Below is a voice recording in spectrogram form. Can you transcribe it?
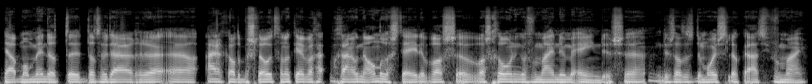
ja, op het moment dat, dat we daar eigenlijk hadden besloten van oké, okay, we, we, gaan ook naar andere steden. Was, was Groningen voor mij nummer één. Dus, dus dat is de mooiste locatie voor mij.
